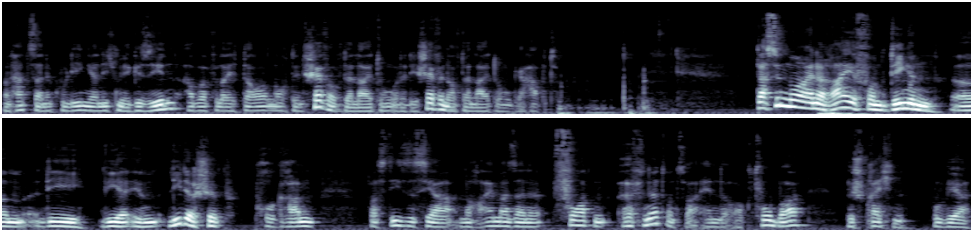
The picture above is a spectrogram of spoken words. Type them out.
Man hat seine Kollegen ja nicht mehr gesehen, aber vielleicht dauernd noch den Chef auf der Leitung oder die Chefin auf der Leitung gehabt. Das sind nur eine Reihe von Dingen, ähm, die wir im Leadership-Programm, was dieses Jahr noch einmal seine Pforten öffnet, und zwar Ende Oktober, besprechen, wo wir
